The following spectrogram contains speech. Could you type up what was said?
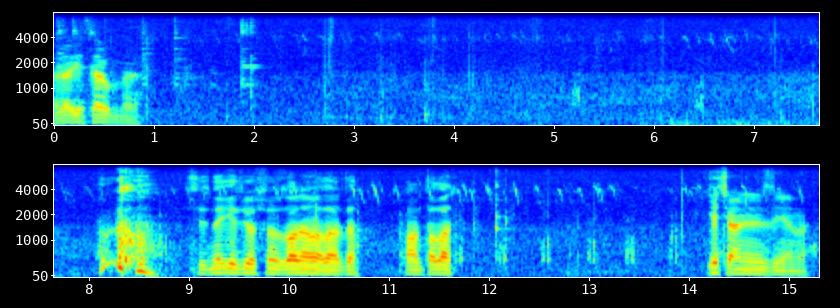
Kadar yeter bunlara. Siz ne geziyorsunuz lan aralarda? Pantalar. Geç annenizin yanına.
